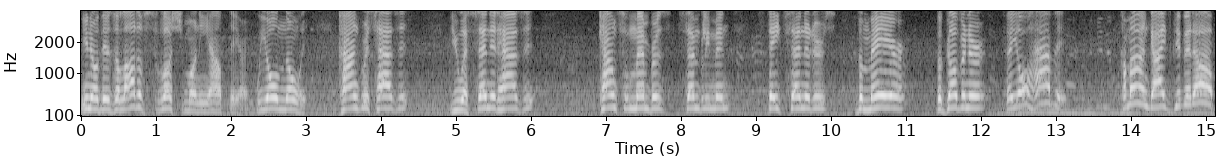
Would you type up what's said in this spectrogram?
You know, there's a lot of slush money out there. We all know it. Congress has it. U.S. Senate has it. Council members, assemblymen, state senators, the mayor, the governor, they all have it. Come on, guys, give it up.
